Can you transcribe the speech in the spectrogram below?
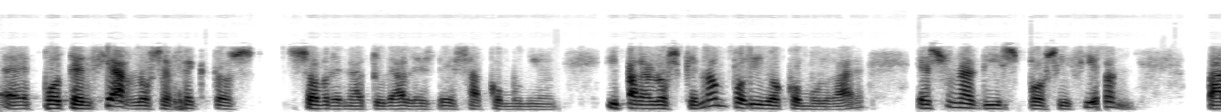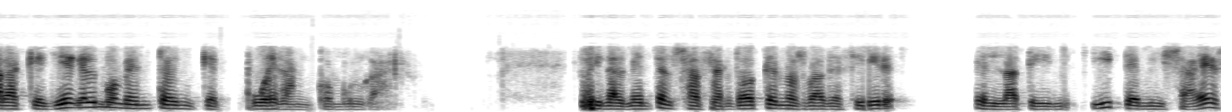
eh, potenciar los efectos sobrenaturales de esa comunión. Y para los que no han podido comulgar es una disposición para que llegue el momento en que puedan comulgar. Finalmente el sacerdote nos va a decir en latín ite misa es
